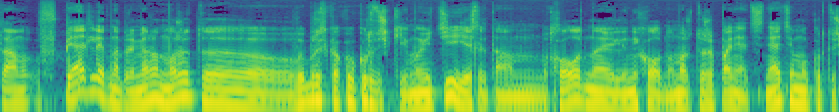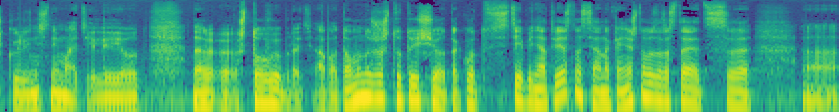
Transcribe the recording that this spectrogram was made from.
там в пять лет, например, он может э, выбрать, в какой курточке ему идти, если там холодно или не холодно. Он может уже понять, снять ему курточку или не снимать, или вот да, э, что выбрать. А потом он уже что-то еще. Так вот, степень ответственности, она, конечно, возрастает с э,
